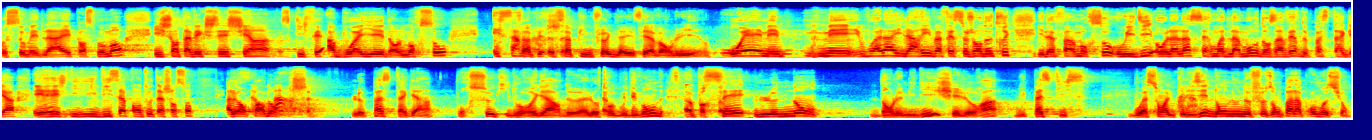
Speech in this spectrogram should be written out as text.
au sommet de la hype en ce moment. Il chante avec ses chiens, ce qui fait aboyer dans le morceau. Et ça, Ça, marche. ça, Pink Floyd l'avait fait avant lui. hein. Ouais, mais, mais voilà, il arrive à faire ce genre de truc. Il a fait un morceau où il dit Oh là là, serre-moi de l'amour dans un verre de pastaga. Et il dit ça pendant toute la chanson. Alors, Ça pardon. marche. Le pastaga, pour ceux qui nous regardent à l'autre bout du monde, c'est le nom dans le midi, chez Laura, du pastis. Boisson alcoolisée dont nous ne faisons pas la promotion.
